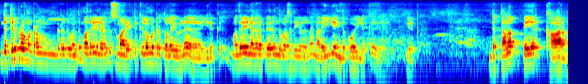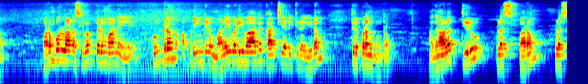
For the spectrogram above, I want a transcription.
இந்த திருப்பரங்குன்றம்ங்கிறது வந்து மதுரையிலேருந்து சுமார் எட்டு கிலோமீட்டர் தொலைவில் இருக்குது மதுரை நகர பேருந்து வசதிகள் எல்லாம் நிறைய இந்த கோயிலுக்கு இருக்குது இந்த தலப்பெயர் காரணம் பரம்பொருளான சிவபெருமானே குன்றம் அப்படிங்கிற மலை வடிவாக காட்சியளிக்கிற இடம் திருப்பரங்குன்றம். அதனால் திரு ப்ளஸ் பரம் ப்ளஸ்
